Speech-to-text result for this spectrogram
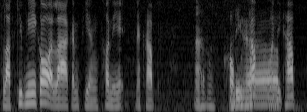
สำหรับคลิปนี้ก็ลากันเพียงเท่านี้นะครับอะครับผมขอบคุณครับสสวัวัสสดีดีครับครับ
